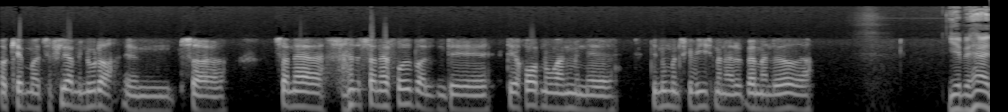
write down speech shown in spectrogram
og kæmpe mig til flere minutter. Øhm, så sådan er, sådan er fodbolden. Det, det er hårdt nogle gange, men øh, det er nu, man skal vise, man er, hvad man lavet er. Jeppe, her,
